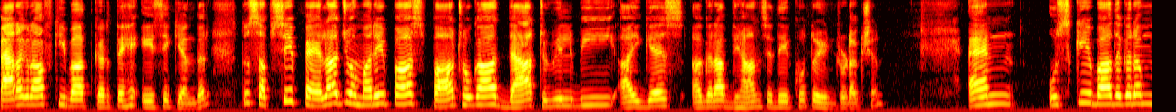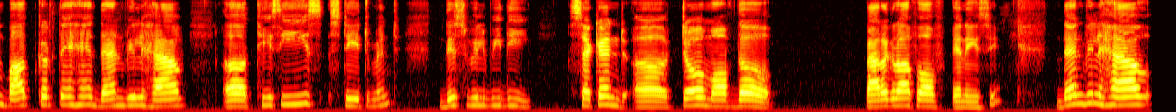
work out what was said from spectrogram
पैराग्राफ की बात करते हैं एसे के अंदर। तो सबसे पहला जो हमारे पास पार्ट होगा that will be I guess अगर आप ध्यान से देखो तो इंट्रोडक्शन एंड उसके बाद अगर हम बात करते हैं then will have thesis statement this will be the second term of the paragraph of an essay then will have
